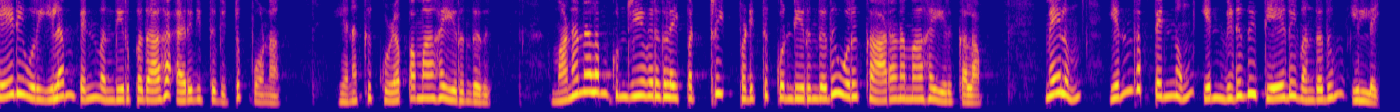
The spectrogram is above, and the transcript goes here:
தேடி ஒரு இளம் பெண் வந்திருப்பதாக அறிவித்துவிட்டு போனான். எனக்கு குழப்பமாக இருந்தது. மனநலம் குன்றியவர்களை பற்றி படித்துக் கொண்டிருந்தது ஒரு காரணமாக இருக்கலாம். மேலும் எந்த பெண்ணும் என் விடுதி தேடி வந்ததும் இல்லை.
